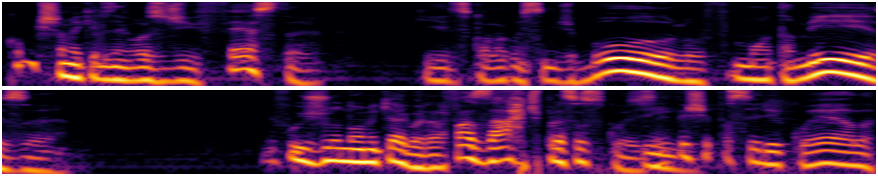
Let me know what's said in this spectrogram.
como que chama aqueles negócios de festa? Que eles colocam em cima de bolo, monta mesa. Me fugiu o nome aqui agora. Ela faz arte para essas coisas. Sim. Aí fechei parceria com ela.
